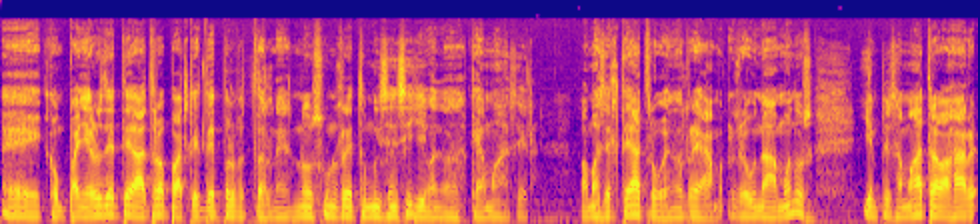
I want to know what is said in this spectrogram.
eh, compañeros de teatro a partir de proponernos un reto muy sencillo. Y ¿qué vamos a hacer? Vamos a hacer teatro. Bueno, reunámonos y empezamos a trabajar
